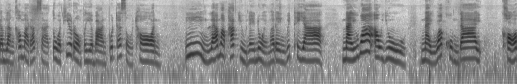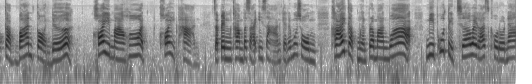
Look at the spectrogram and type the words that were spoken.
กำลังเข้ามารักษาตัวที่โรงพยาบาลพุทธโสธร อืม แล้วมาพักอยู่ในหน่วยมะเร็งวิทยา ไหนว่าเอาอยู่ ไหนว่าคุมได้ ขอกลับบ้านก่อนเด้อ ค่อยมาฮอด ค่อยผ่าน จะเป็นคำภาษาอีสานแก่ท่านผู้ชม คล้ายกับเหมือนประมาณว่า มีผู้ติดเชื้อไวรัสโคโรนา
